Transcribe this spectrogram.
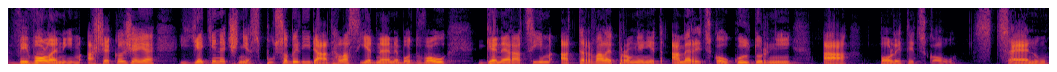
vyvoleným a řekl, že je jedinečně způsobilý dát hlas jedné nebo dvou generacím a trvale proměnit americkou kulturní a politickou scénu.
